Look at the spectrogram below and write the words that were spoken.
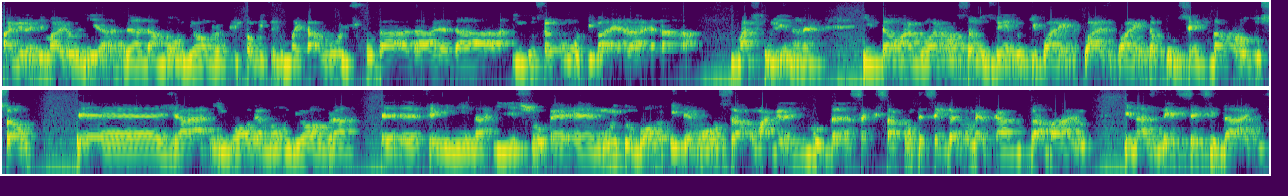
a grande maioria da, da mão de obra, principalmente do metalúrgico, da, da área da indústria automotiva, era, era masculina, né? Então, agora nós estamos vendo que 40, quase 40% da produção é, já envolve a mão de obra é, é, feminina e isso é, é, muito bom e demonstra uma grande mudança que está acontecendo aí no mercado de trabalho e nas necessidades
